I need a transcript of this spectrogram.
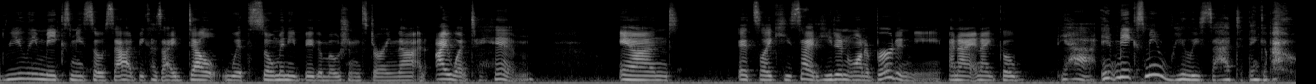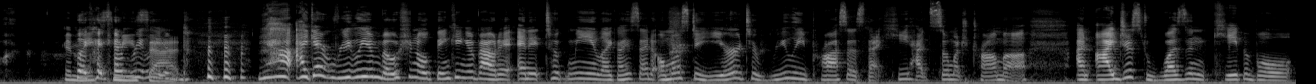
really makes me so sad because I dealt with so many big emotions during that and I went to him. And it's like he said, he didn't want to burden me. And I and I go, yeah, it makes me really sad to think about. It Like, I makes get me really- sad. Yeah, I get really emotional thinking about it. And it took me, like I said, almost a year to really process that he had so much trauma. And I just wasn't capable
